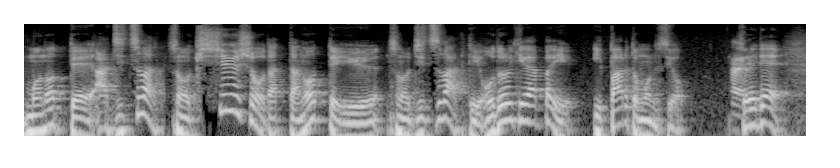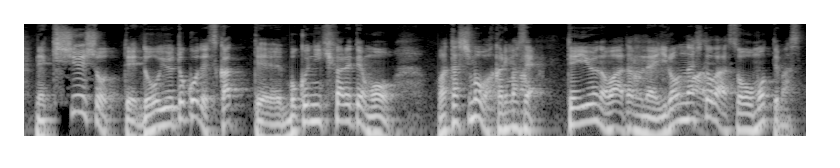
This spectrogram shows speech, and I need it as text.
ものって、あ、実はその奇襲賞だったのっていう、その実はっていう驚きがやっぱりいっぱいあると思うんですよ。はいそれで、ね、奇襲賞ってどういうとこですかって僕に聞かれても、私もわかりません。っていうのは多分ね、いろんな人がそう思ってます。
